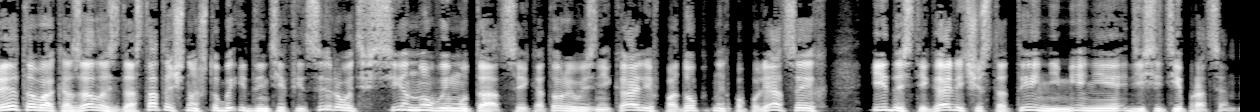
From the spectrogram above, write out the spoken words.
Этого оказалось достаточно, чтобы идентифицировать все новые мутации, которые возникали в подопытных популяциях и достигали частоты не менее 10%.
